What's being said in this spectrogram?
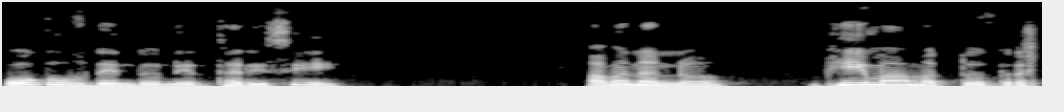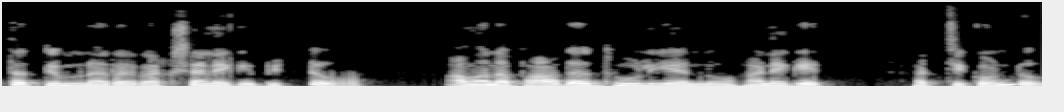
ಹೋಗುವುದೆಂದು ನಿರ್ಧರಿಸಿ ಅವನನ್ನು ಭೀಮ ಮತ್ತು ದ್ರಷ್ಟತ್ಯುಮ್ನರ ರಕ್ಷಣೆಗೆ ಬಿಟ್ಟು ಅವನ ಪಾದ ಧೂಳಿಯನ್ನು ಹಣೆಗೆ ಹಚ್ಚಿಕೊಂಡು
